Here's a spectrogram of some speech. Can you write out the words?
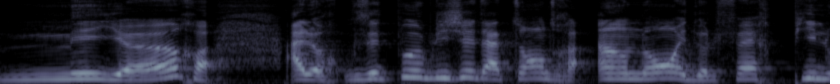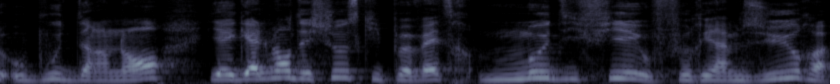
meilleur. Alors, vous n'êtes pas obligé d'attendre un an et de le faire pile au bout d'un an. Il y a également des choses qui peuvent être modifiées au fur et à mesure.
